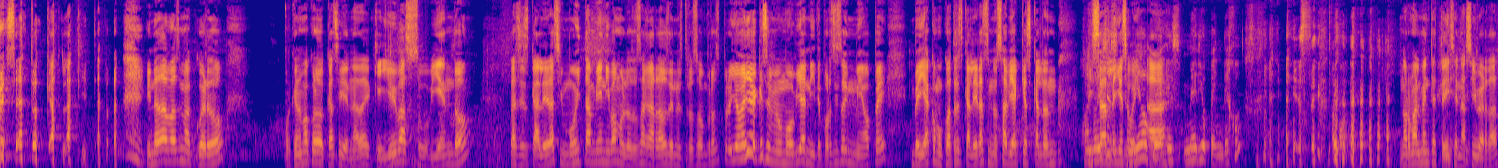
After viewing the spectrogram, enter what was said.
empecé a tocar la guitarra. Y nada más me acuerdo. Porque no me acuerdo casi de nada. Que yo iba subiendo las escaleras y muy también íbamos los dos agarrados de nuestros hombros, pero yo veía que se me movían y de por sí soy miope, veía como cuatro escaleras y no sabía qué escalón Cuando pisarle y dices ese güey. miope, ah, es medio pendejo. Normalmente te dicen así, ¿verdad?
